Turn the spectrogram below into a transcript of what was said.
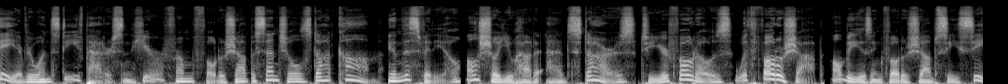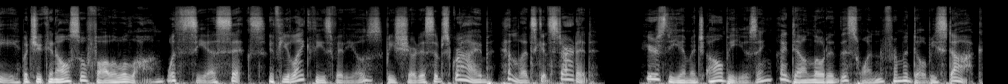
Hey everyone, Steve Patterson here from PhotoshopEssentials.com. In this video, I'll show you how to add stars to your photos with Photoshop. I'll be using Photoshop CC, but you can also follow along with CS6. If you like these videos, be sure to subscribe and let's get started. Here's the image I'll be using. I downloaded this one from Adobe Stock.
